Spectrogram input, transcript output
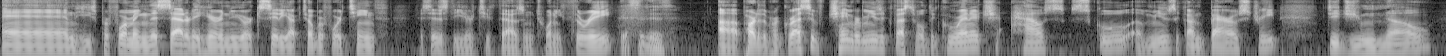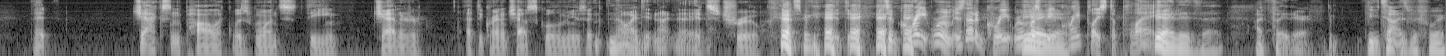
And he's performing this Saturday here in New York City, October 14th. This is the year 2023 yes, it is. uh, part of the Progressive Chamber Music Festival, the Greenwich House School of Music on Barrow Street. Did you know that Jackson Pollock was once the janitor at the Greenwich House School of Music? No, I did not know that. It's true. It's, it- it's a great room. Isn't that a great room? Must Yeah, be a great place to play. yeah, it is. Uh, I played there a few times before,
